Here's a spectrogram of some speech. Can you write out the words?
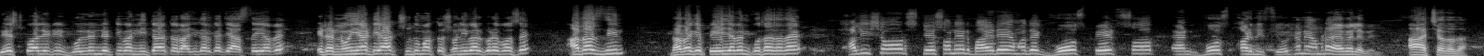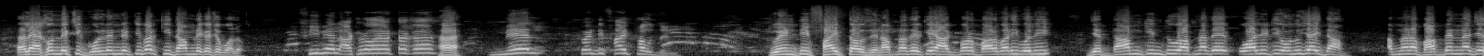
বেস্ট কোয়ালিটির গোল্ডেন রেটিভার নিতে হয় তো রাজুদার কাছে আসতেই হবে। এটা নৈহাটি হাট শুধুমাত্র শনিবার করে বসে। আদার্স দিন দাদাকে পেয়ে যাবেন কোথায় দাদা? হালিশহর স্টেশনের বাইরে আমাদের Ghosh pet shop and Ghosh pharmacy ওইখানে আমরা অ্যাভেলেবেল আচ্ছা দাদা। তাহলে এখন দেখছি গোল্ডেন রেটিভার কি দাম রেখেছো বলো। ফিমেল আঠেরো হাজার টাকা হ্যাঁ। Male twenty five thousand twenty five thousand আপনাদেরকে একবার বারবারই বলি যে দাম কিন্তু আপনাদের কোয়ালিটি অনুযায়ী দাম। আপনারা ভাববেন না যে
